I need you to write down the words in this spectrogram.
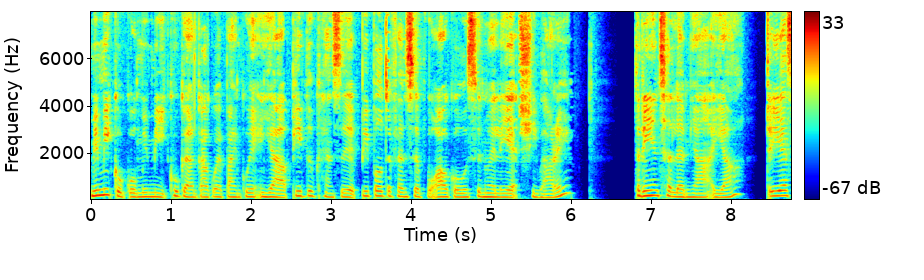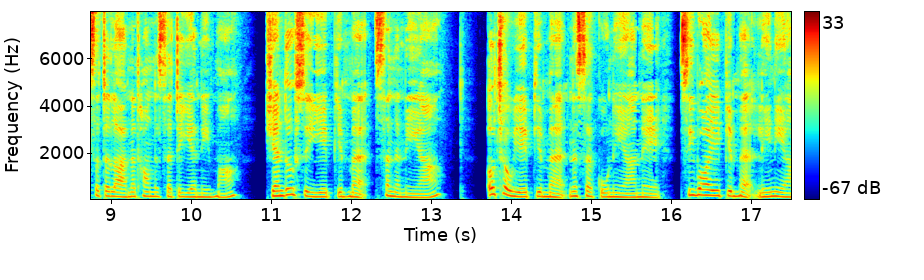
မိမိကိုယ်ကိုမိမိခုခံကာကွယ်ပိုင်ခွင့်အရာပြည်သူ့ခံစစ် People Defensive War ကိုဆင်နွှဲလျက်ရှိပါတယ်။တရင်ချက်လက်များအရာ တရက်17လ2021ရက်နေ့မှာရန်သူစီရေးပြစ်မှတ်12နေရာအုပ်ချုပ်ရေးပြစ်မှတ်29နေရာနဲ့စီးပွားရေးပြစ်မှတ်၄နေရာ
